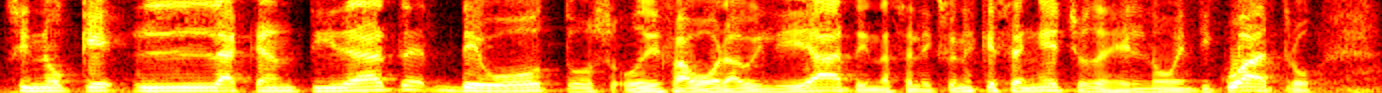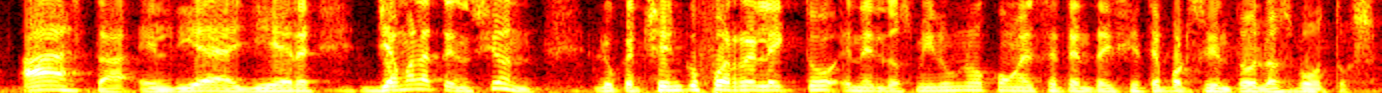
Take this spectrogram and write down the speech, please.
sino que la cantidad de votos o de favorabilidad en las elecciones que se han hecho desde el 94 hasta el día de ayer llama la atención. Lukashenko fue reelecto en el 2001 con el 77% de los votos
